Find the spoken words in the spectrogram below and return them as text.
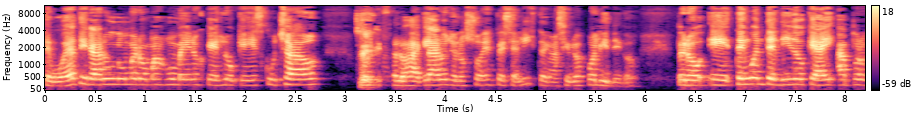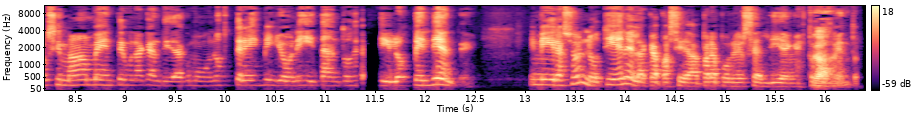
te voy a tirar un número más o menos, que es lo que he escuchado, porque se los aclaro, yo no soy especialista en asilos políticos, pero eh, tengo entendido que hay aproximadamente una cantidad como unos 3 millones y tantos de asilos pendientes inmigración no tiene la capacidad para ponerse al día en estos momentos.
